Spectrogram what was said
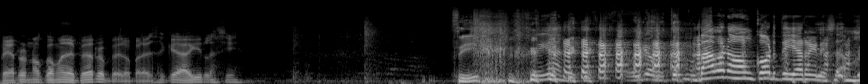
Perro no come de perro, pero parece que águila sí. Sí. Oigan, vámonos a un corte y ya regresamos.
